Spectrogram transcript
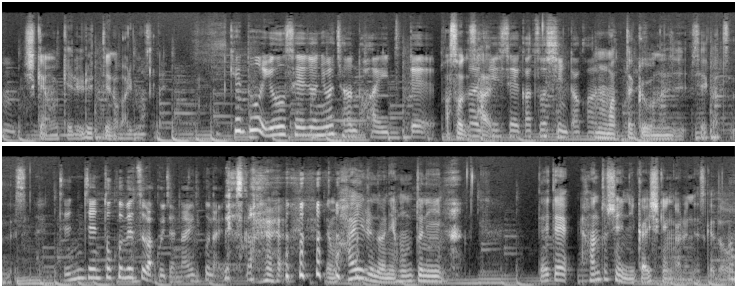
うんうん。試験を受けれるっていうのがありますね。けど養成所にはちゃんと入ってあそうです。はい。同じ生活をしんとあかん、全く同じ生活ですね。全然特別枠じゃないくないですか？でも入るのに本当に大体半年に2回試験があるんですけど、ま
